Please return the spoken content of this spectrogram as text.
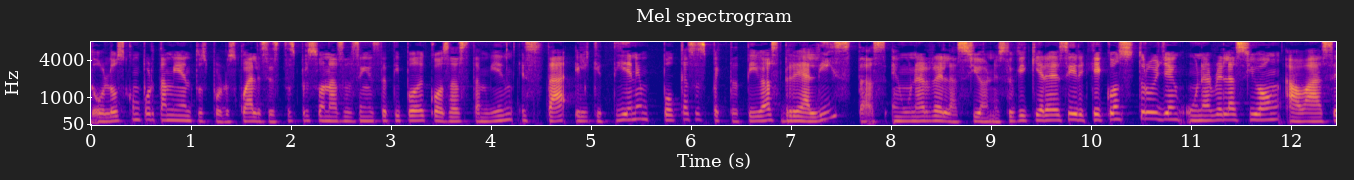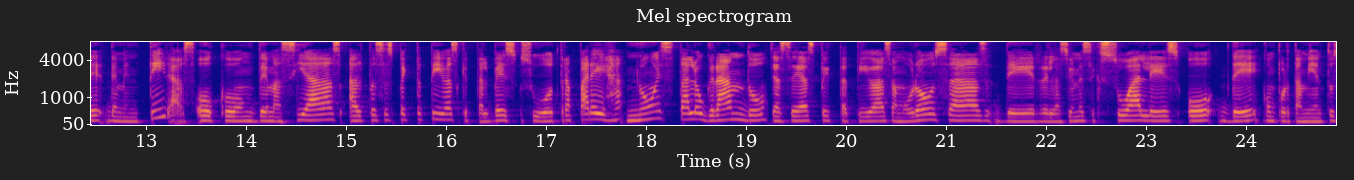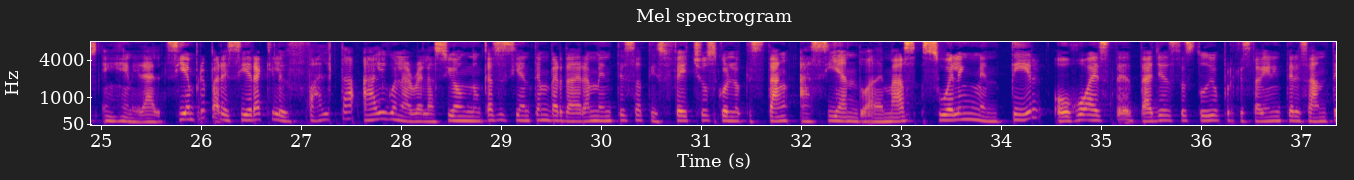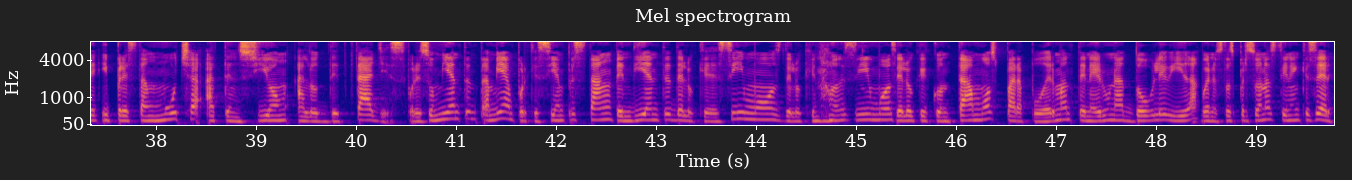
o los comportamientos por los cuales estas personas hacen este tipo de cosas, también está el que tienen pocas expectativas realistas en una relación. ¿Esto qué quiere decir? Que construyen una relación a base de mentiras o con demasiadas altas expectativas que tal vez su otra pareja no está logrando, ya sea expectativas amorosas, de relaciones sexuales o de comportamientos en general. Siempre pareciera que les falta algo en la relación, nunca se sienten verdaderamente satisfechos con lo que están haciendo. Además, suelen mentir, ojo a este detalle de este estudio porque está bien interesante y prestan mucha atención a los detalles. Por eso mienten también, porque siempre están pendientes de lo que decimos, de lo que no decimos, de lo que contamos para poder mantener una doble vida. Bueno, estas personas tienen que ser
